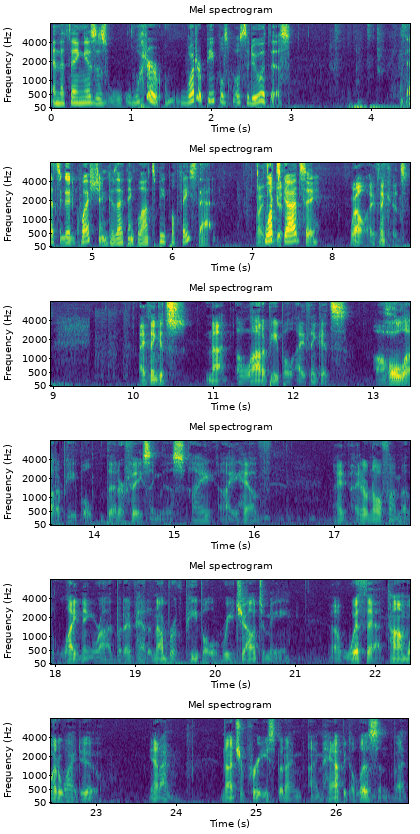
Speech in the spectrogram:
and the thing is, is what are what are people supposed to do with this? That's a good question because I think lots of people face that. I think What's it- God say? Well, I think it's I think it's not a lot of people. I think it's a whole lot of people that are facing this. I, I have I, I don't know if I'm a lightning rod, but I've had a number of people reach out to me uh, with that. Tom, what do I do? And I'm not your priest, but I'm I'm happy to listen. But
